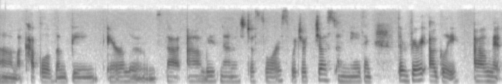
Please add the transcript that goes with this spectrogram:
um, a couple of them being heirlooms that uh, we've managed to source, which are just amazing. They're very ugly. I'll admit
